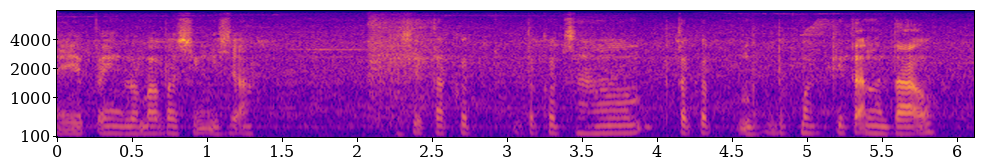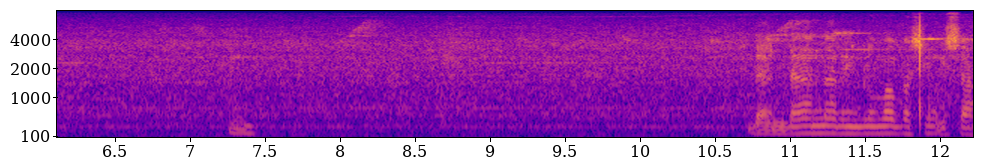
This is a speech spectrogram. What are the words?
Ayun pa yung lumabas yung isa. Kasi takot takot sa takot mag- magkita ng tao. Ayun. Dahan-dahan na rin lumabas yung isa.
